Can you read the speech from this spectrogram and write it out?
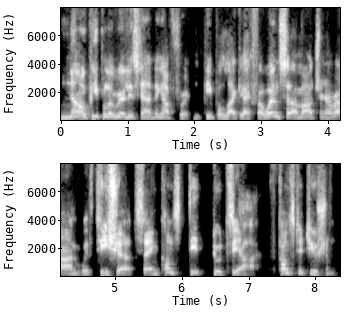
Now people are really standing up for it, and people like Lech Wałęsa are marching around with T-shirts saying "Konstytucja," Constitution.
